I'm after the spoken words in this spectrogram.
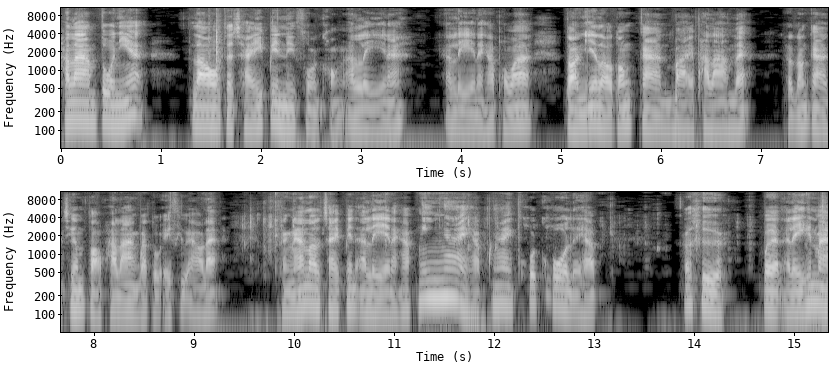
พารามตัวเนี้ยเราจะใช้เป็นในส่วนของ array นะ array นะครับ เพราะว่าตอนนี้เราต้องการ by พารามและ เราต้องการเชื่อมต่อพารามกับตัว SQL แล้วดังนั้นเราใช้เป็น array นะครับ ง่ายๆครับ ง่ายโคตรๆเลยครับ ก็คือเปิด array ขึ้นมา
